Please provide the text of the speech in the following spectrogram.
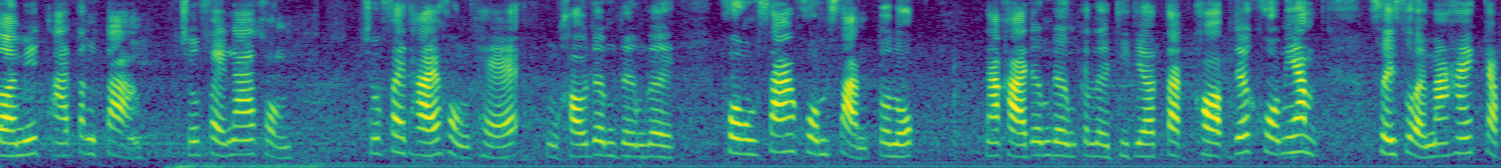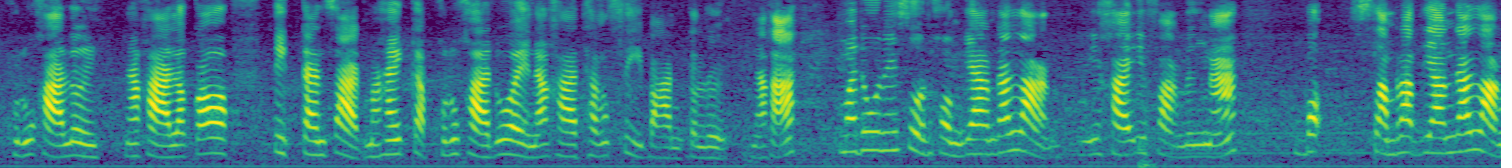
รอยเม็ดอาร์ตต่างๆ ชุดไฟหน้าของชุดไฟท้ายของแท้ของเขาเดิมๆเลย โครงสร้างโคมสันตัวลกนะคะ เดิมๆกันเลยทีเดียวตัดขอบด้วยโครเมียมสวยๆมาให้กับคุณลูกค้าเลยนะคะ แล้วก็ติดกันศาสตร์มาให้กับคุณลูกค้าด้วยนะคะ ทั้ง 4 บานกันเลยนะคะ มาดูในส่วนของยางด้านหลังมีคล้ายอีกฝั่งหนึ่งนะสำหรับยางด้านหลัง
